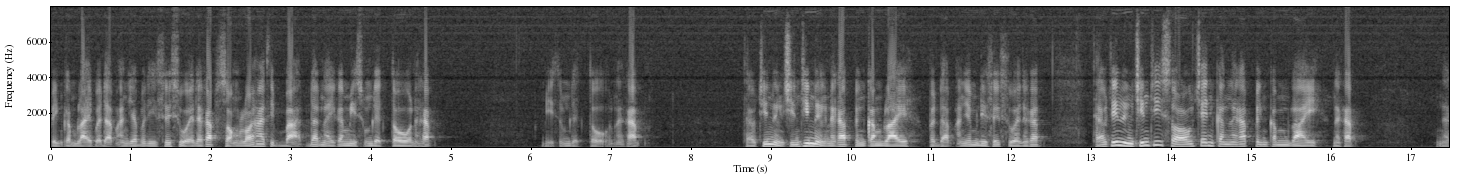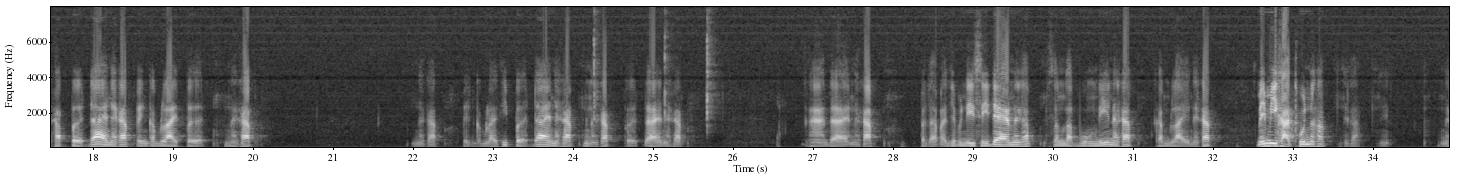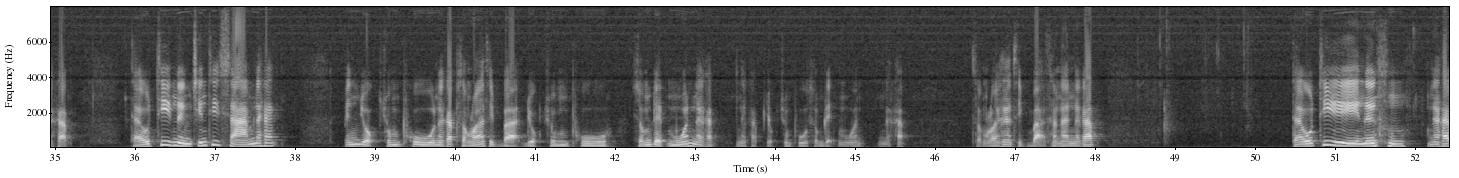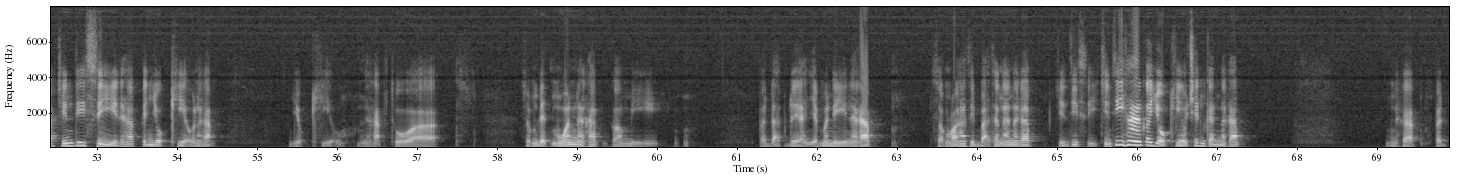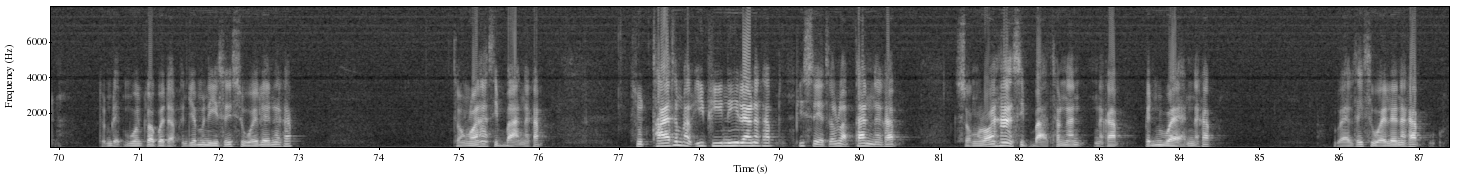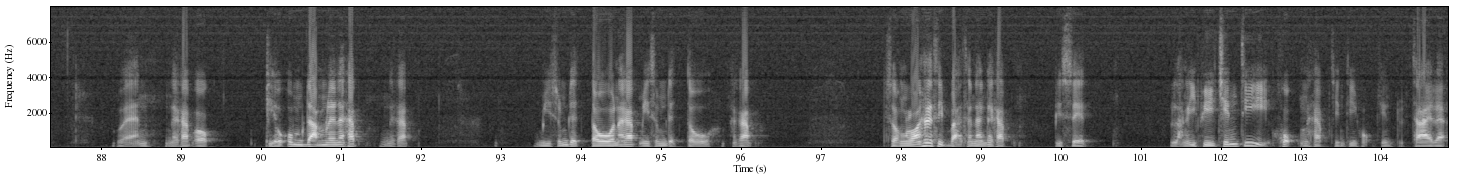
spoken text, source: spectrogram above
เป็นกำไรประดับอัญมณีสวยๆนะครับสองร้อยห้าสิบาท ด้านในก็มีสมเด็จโตนะครับ มีสมเด็จโตนะครับ แถวที่หนึ่งชิ้นที่หนึ่งนะครับเป็นกำไรประดับอัญมณีสวยๆนะครับ แถวที่หนึ่งชิ้นที่สองเช่นกันนะครับ เป็นกำไรนะครับนะครับ เปิดได้นะครับเป็นกำไรเปิดนะครับนะครับ เป็นกำไรที่เปิดได้นะครับนะครับ เปิดได้นะครับอ่าได้นะครับ ประดับอัญมณีสีแดงนะครับสำหรับวงนี้นะครับกำไรนะครับ ไม่มีขาดทุนนะครับนะครับนี่นะครับ แถวที่หนึ่งชิ้นที่สามนะครับ เป็นหยกชมพูนะครับสองร้อยสิบบาทหยกชมพูสมเด็จม้วนนะครับนะครับหยกชมพูสมเด็จม้วนนะครับสองร้อยห้าสิบบาทเท่านั้นนะครับ แถวที่หนึ่งนะครับ ชิ้นที่สี่นะครับ เป็นหยกเขียวนะครับหยกเขียวนะครับ ตัว สมเด็จม้วนนะครับ ก็มีประดับด้วยอัญมณีนะครับสองร้อยห้าสิบาทเท่านั้นนะครับ ชิ้นที่สี่ชิ้นที่ห้าก็หยกเขียวเช่นกันนะครับนะครับสมเด็จม้วนก็ประดับอัญมณีสวยๆเลยนะครับสองร้อยห้าสิบาทนะครับ สุดท้ายสำหรับ EP นี้แล้วนะครับ พิเศษสำหรับท่านนะครับสองร้อยห้าสิบบาทเท่านั้นนะครับ เป็นแหวนนะครับ แหวนสวยๆเลยนะครับ แหวนนะครับ ออกเขียวอมดำเลยนะครับนะครับ มีสมเด็จโตนะครับ มีสมเด็จโตนะครับสองร้อยห้าสิบาทเท่านั้นนะครับ พิเศษ หลัง EP ชิ้นที่หกนะครับ ชิ้นที่หกชิ้นสุดท้ายแล้ว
